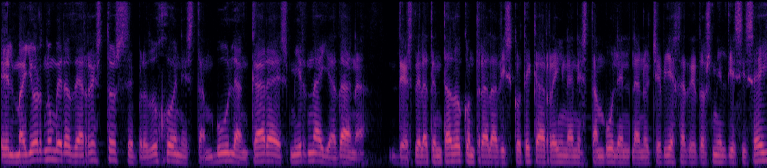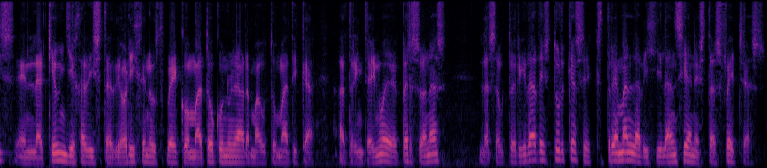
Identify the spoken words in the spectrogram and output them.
El mayor número de arrestos se produjo en Estambul, Ankara, Esmirna y Adana. Desde el atentado contra la discoteca Reina en Estambul en la Nochevieja de 2016, en la que un yihadista de origen uzbeco mató con un arma automática a 39 personas, las autoridades turcas extreman la vigilancia en estas fechas.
